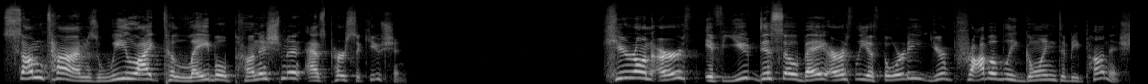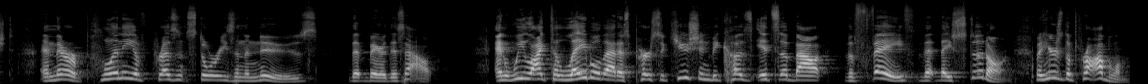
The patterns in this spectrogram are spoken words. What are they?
Sometimes we like to label punishment as persecution. Here on earth, if you disobey earthly authority, you're probably going to be punished. And there are plenty of present stories in the news that bear this out. And we like to label that as persecution because it's about the faith that they stood on. But here's the problem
